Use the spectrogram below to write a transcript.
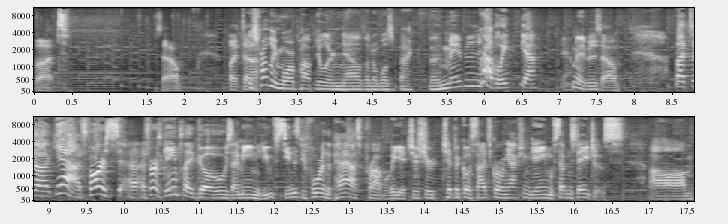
but so, but uh, It's probably more popular now than it was back then. Maybe. probably, yeah, yeah, Maybe. so. But uh, yeah, as far as uh, as far as gameplay goes, I mean, you've seen this before in the past. Probably, it's just your typical side-scrolling action game with seven stages. Um,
